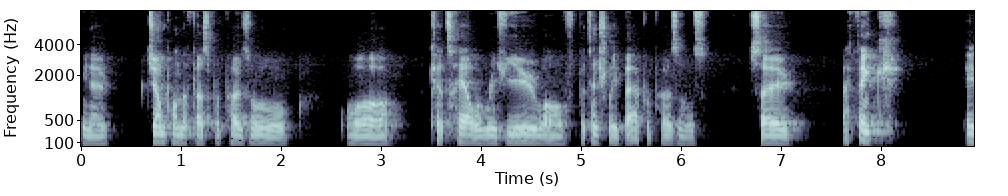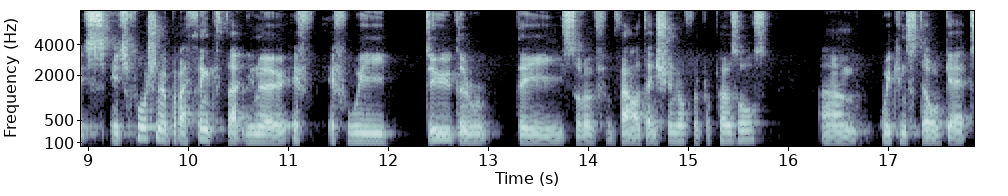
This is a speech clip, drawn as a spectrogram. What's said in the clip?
you know, jump on the first proposal or curtail review of potentially better proposals. So I think it's it's fortunate, but I think that you know if if we do the the sort of validation of the proposals, um, we can still get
